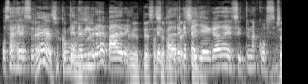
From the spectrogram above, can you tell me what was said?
O sea, es eso. Eh, eso es como Tiene un- vibra de padre. de- de padre que te sí. llega a decirte una cosa. sí.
